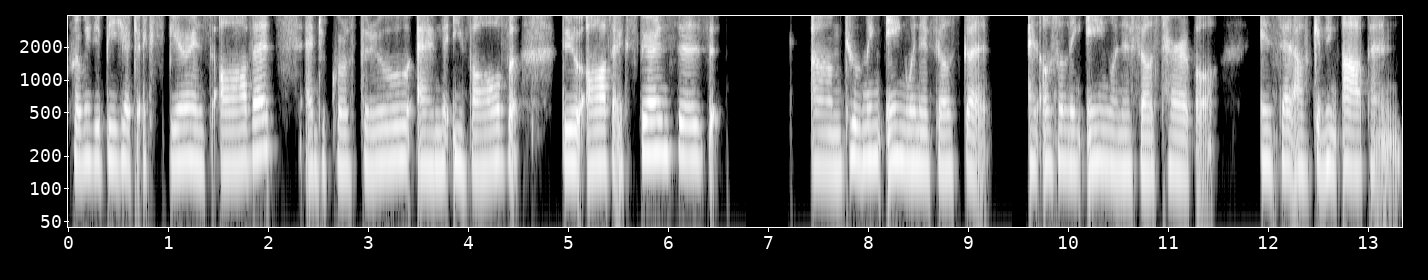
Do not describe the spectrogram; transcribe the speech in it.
for me to be here to experience all of it and to grow through and evolve through all the experiences, um, to lean in when it feels good and also lean in when it feels terrible instead of giving up and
